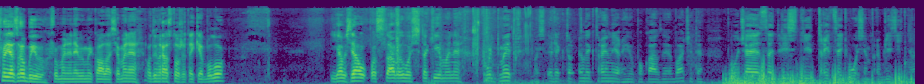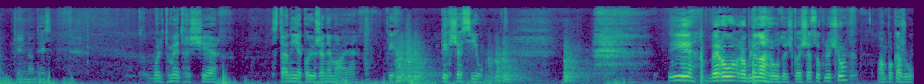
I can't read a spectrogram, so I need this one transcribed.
Що я зробив, щоб в мене не вимикалося? У мене один раз теж таке було. Я взяв, поставив ось такий у мене вольтметр. Ось електро, електроенергію показує, бачите? Получається 238 приблизительно десь. Вольтметр ще страни якої вже немає. Тих, тих часів. І беру, роблю нагрузочку. Зараз включу, вам покажу.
